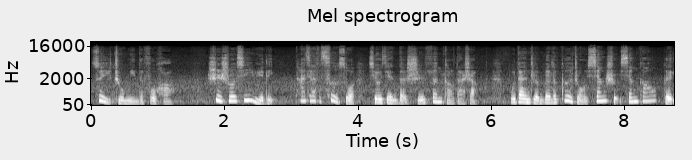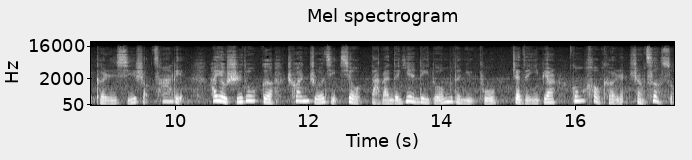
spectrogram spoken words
最著名的富豪。《世说新语》里，他家的厕所修建得十分高大上，不但准备了各种香水香膏给客人洗手擦脸，还有十多个穿着锦绣、打扮得艳丽夺目的女仆站在一边恭候客人上厕所。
